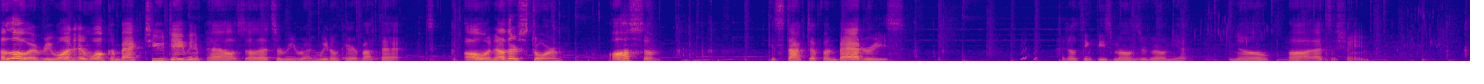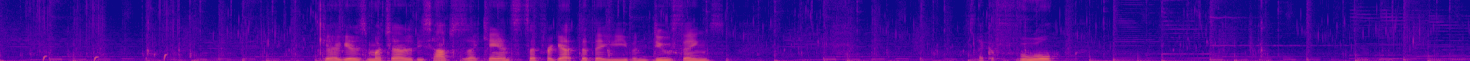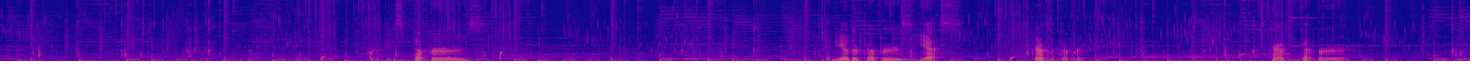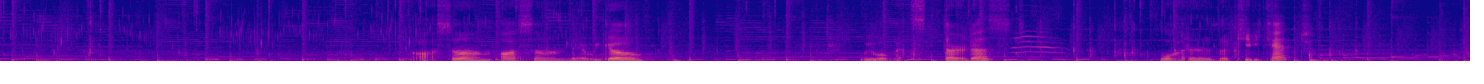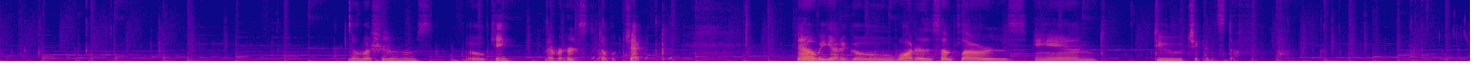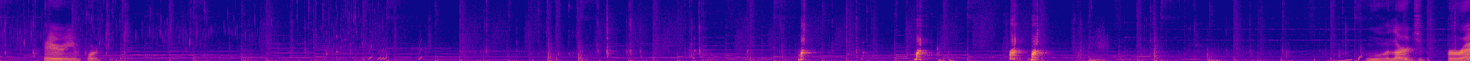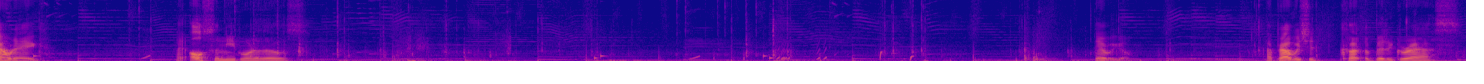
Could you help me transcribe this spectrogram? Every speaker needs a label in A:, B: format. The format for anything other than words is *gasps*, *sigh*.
A: Hello everyone and welcome back to Davey and Pals. Oh, that's a rerun. We don't care about that. Oh, another storm. Awesome. Get stocked up on batteries. I don't think these melons are grown yet. No. Oh, that's a shame. Okay, I get as much out of these hops as I can since I forget that they even do things. Like a fool. Peppers. Any other peppers? Yes. Grab the pepper. Grab the pepper. Awesome, awesome. There we go. We will pet Stardust. Water the kitty cat. No mushrooms? Okay, never hurts to double check. Now we gotta go water the sunflowers and do chicken stuff. Very important. Ooh, a large brown egg. I also need one of those. There we go. I probably should cut a bit of grass.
